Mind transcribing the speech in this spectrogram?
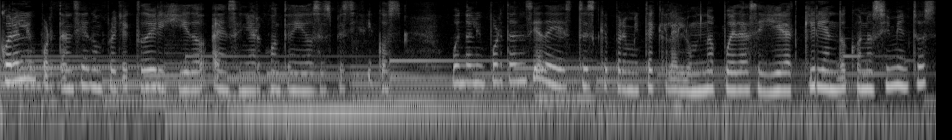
¿cuál es la importancia de un proyecto dirigido a enseñar contenidos específicos? Bueno, la importancia de esto es que permite que el alumno pueda seguir adquiriendo conocimientos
